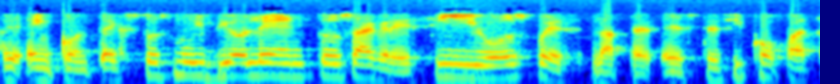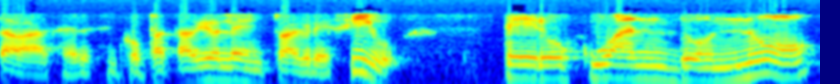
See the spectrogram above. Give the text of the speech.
en contextos muy violentos, agresivos, pues este psicópata va a ser psicópata violento, agresivo. Pero cuando no,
